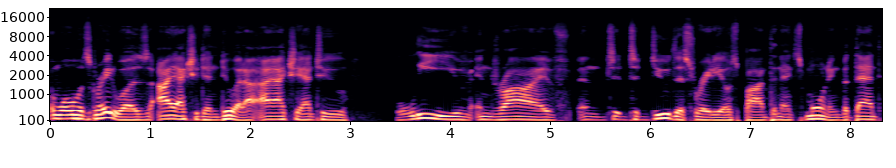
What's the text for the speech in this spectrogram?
what was great was I actually didn't do it. I, I actually had to leave and drive and to, to do this radio spot the next morning. But that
